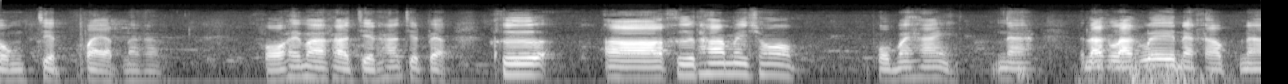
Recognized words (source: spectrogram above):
รงๆเจ็ดแปดนะครับ ขอให้มาค่ะเจ็ดห้าเจ็ดแปดคืออ่าคือถ้าไม่ชอบผมไม่ให้นะรักๆเลยนะครับนะ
